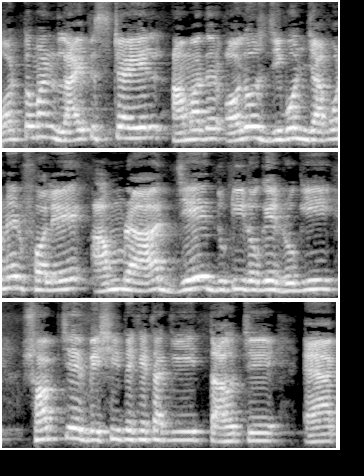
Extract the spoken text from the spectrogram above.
বর্তমান লাইফস্টাইল আমাদের অলস জীবন যাপনের ফলে আমরা যে দুটি রোগের রোগী সবচেয়ে বেশি দেখে থাকি তা হচ্ছে এক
